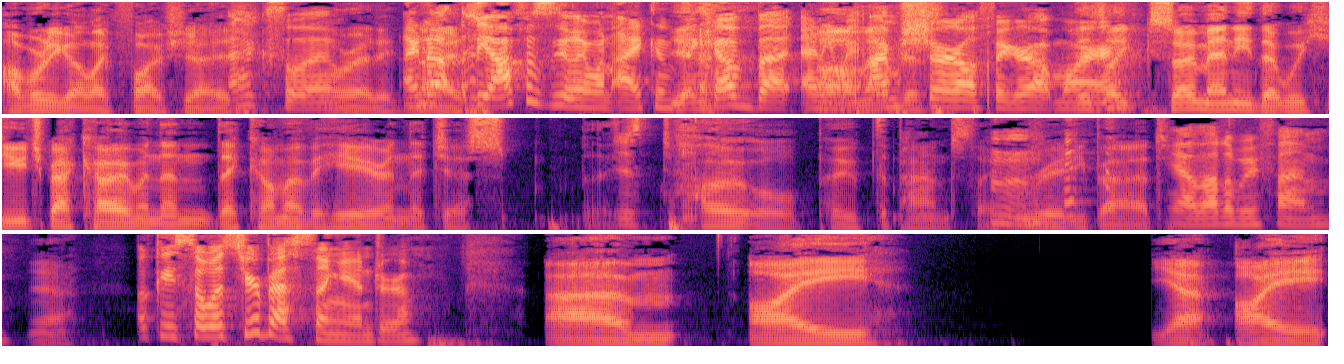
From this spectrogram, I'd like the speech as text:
I've already got like five shows. Excellent. Already. I know Nice. The Office is the only one I can think of, but anyway, Oh, man, I'm sure I'll figure out more. There's like so many that were huge back home, and then they come over here and they're just Just- total poop the pants, like really bad. yeah, that'll be fun. Yeah. Okay, so what's your best thing, Andrew? Um, I, yeah, I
